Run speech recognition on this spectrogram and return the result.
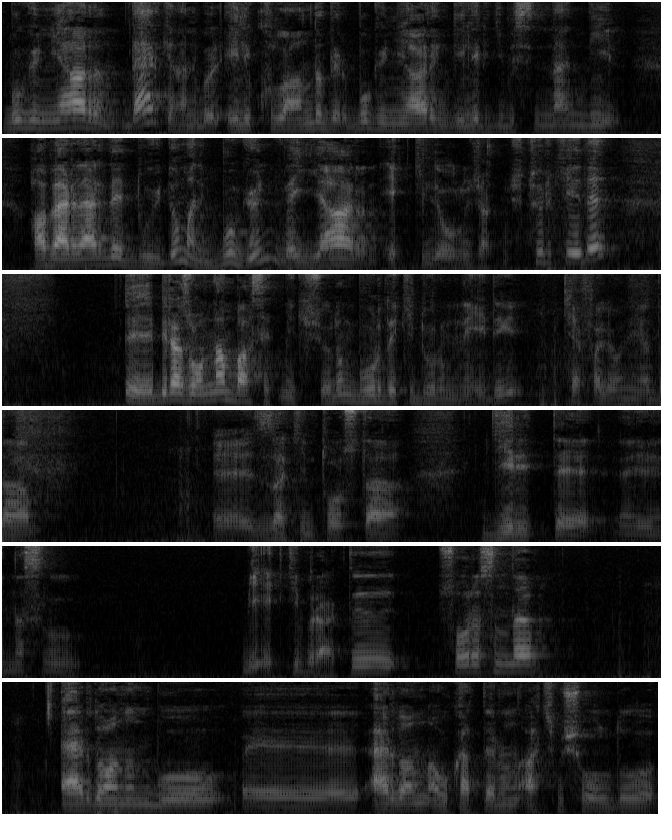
bugün yarın derken hani böyle eli kulağındadır. Bugün yarın gelir gibisinden değil. Haberlerde duydum hani bugün ve yarın etkili olacakmış. Türkiye'de e, biraz ondan bahsetmek istiyordum. Buradaki durum neydi? Kefalonya'da e, Zakintos'ta, Girit'te e, nasıl bir etki bıraktı. Sonrasında Erdoğan'ın bu e, Erdoğan'ın avukatlarının açmış olduğu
